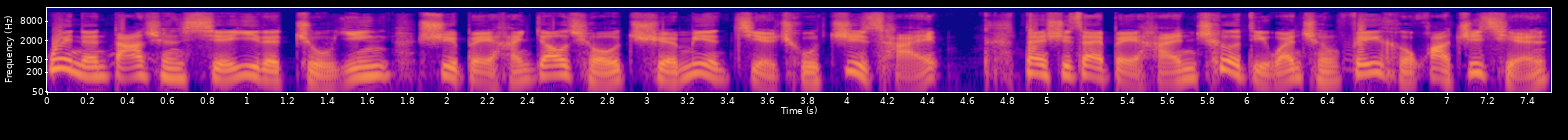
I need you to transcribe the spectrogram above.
未能达成协议的主因是北韩要求全面解除制裁，但是在北韩彻底完成非核化之前，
